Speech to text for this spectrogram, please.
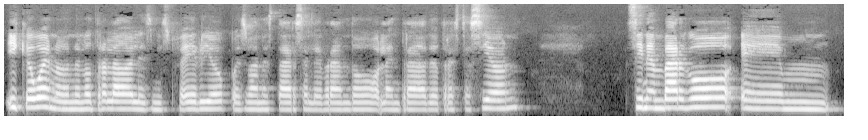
Y que bueno, en el otro lado del hemisferio pues van a estar celebrando la entrada de otra estación. Sin embargo, em,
